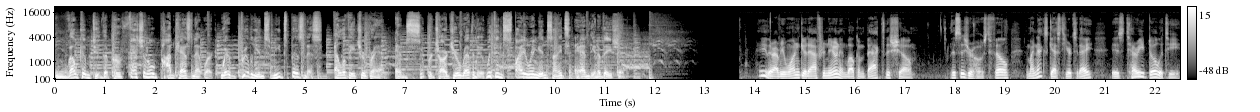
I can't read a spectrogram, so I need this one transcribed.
Welcome to the Professional Podcast Network, where brilliance meets business. Elevate your brand and supercharge your revenue with inspiring insights and innovation. Hey there, everyone. Good afternoon, and welcome back to the show. This is your host, Phill, and my next guest here today is Terry Doloughty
